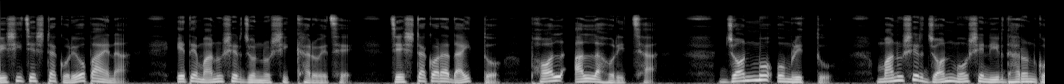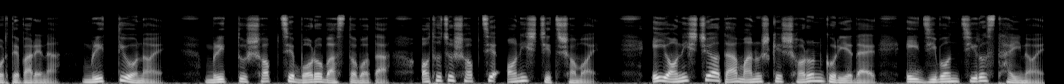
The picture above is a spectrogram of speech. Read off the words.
বেশি চেষ্টা করেও পায় না। এতে মানুষের জন্য শিক্ষা রয়েছে। চেষ্টা করা দায়িত্ব, ফল আল্লাহর ইচ্ছা। জন্ম ও মৃত্যু। মানুষের জন্ম সে নির্ধারণ করতে পারে না, মৃত্যুও নয়। মৃত্যু সবচেয়ে বড় বাস্তবতা, অথচ সবচেয়ে অনিশ্চিত সময়। এই অনিশ্চয়তা মানুষকে স্মরণ করিয়ে দেয়, এই জীবন চিরস্থায়ী নয়,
